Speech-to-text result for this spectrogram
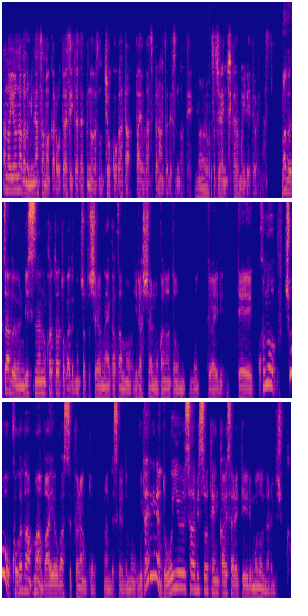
あの、世の中の皆様からお問い合わせいただくのが、その超小型バイオガスプラントですので、なるほど。そちらに力も入れております。まだ多分、リスナーの方とかでもちょっと知らない方もいらっしゃるのかなと思ってはいて、この超小型、まあ、バイオガスプラントなんですけれども、具体的にはどういうサービスを展開されているものになるんでしょうか？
